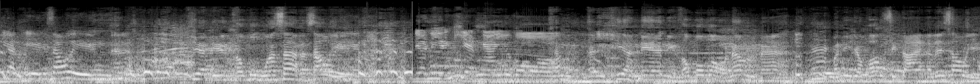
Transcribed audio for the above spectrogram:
เขียนเองเศร้าเองนะเครียดเองเขาบอกว่าซ่ากับเศร้าเอง เดี๋ยวนี้ยังเขียนไงอยู่บ่ท่านท่านเครียดแน่นี่เขาบ่เบาน้ำนะวันนี้เจ้าของสิตายกันเลยเศร้าเอง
